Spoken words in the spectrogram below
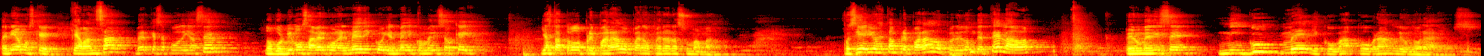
teníamos que, que avanzar, ver qué se podía hacer. Nos volvimos a ver con el médico y el médico me dice, ok, ya está todo preparado para operar a su mamá. Pues sí, ellos están preparados, pero ¿y dónde te lava? Pero me dice, ningún médico va a cobrarle honorarios.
